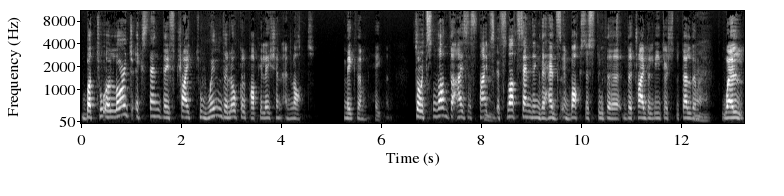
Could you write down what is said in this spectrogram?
But to a large extent, they've tried to win the local population and not make them hate them. So it's not the ISIS types, hmm. it's not sending the heads in boxes to the, the tribal leaders to tell them, well,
